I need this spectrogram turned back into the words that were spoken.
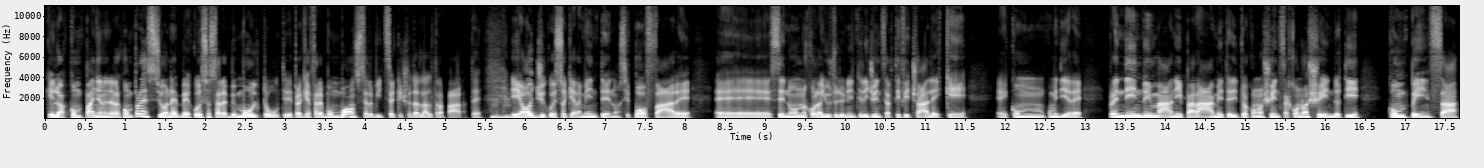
che lo accompagnano nella comprensione, beh, questo sarebbe molto utile perché farebbe un buon servizio a chi c'è dall'altra parte. Mm-hmm. E oggi questo chiaramente non si può fare eh, se non con l'aiuto di un'intelligenza artificiale che, eh, com, come dire, prendendo in mano i parametri di tua conoscenza, conoscendoti, compensa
